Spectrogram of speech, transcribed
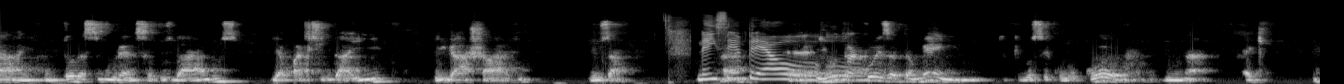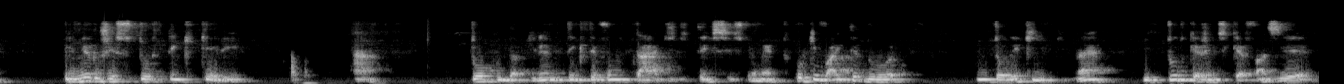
está com toda a segurança dos dados e a partir daí ligar a chave e usar. Nem ah, sempre é o. É, e outra coisa também que você colocou, Luna, é que primeiro o gestor tem que querer. Tá? Topo da pirâmide tem que ter vontade de ter esse instrumento, porque vai ter dor em toda a equipe, né? E tudo que a gente quer fazer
